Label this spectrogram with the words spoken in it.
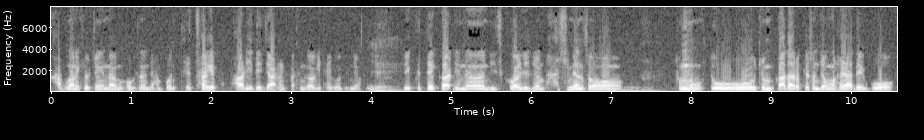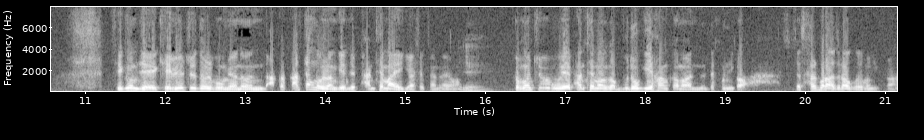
가부간의 결정이 나면 거기서 이제 한번 대차게 폭발이 되지 않을까 생각이 되거든요. 예. 그때까지는 리스크 관리 좀 하시면서 음. 종목도 좀 까다롭게 선정을 해야 되고 지금 이제 개별주들 보면은 아까 깜짝 놀란 게 이제 반테마 얘기하셨잖아요. 예. 저번 주에 반테마가 무더기 한가 맞는데 보니까 와 진짜 살벌하더라고요 보니까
